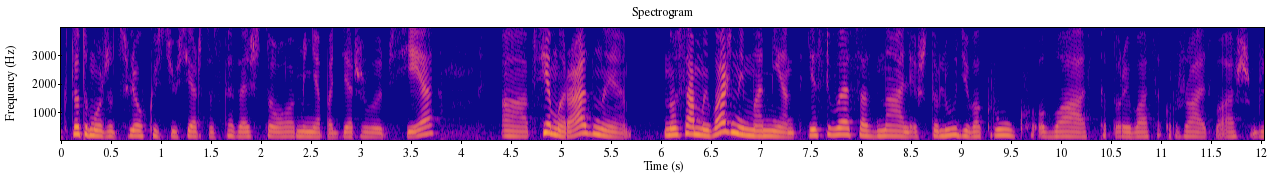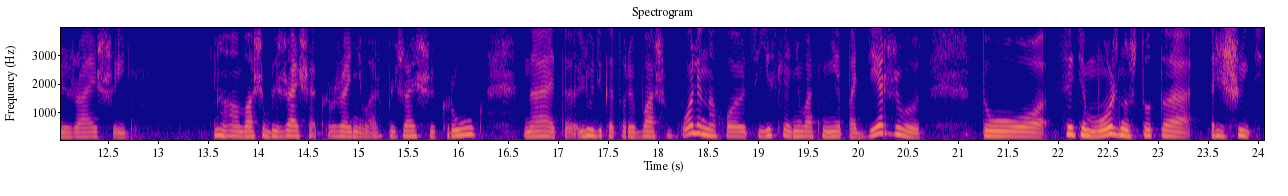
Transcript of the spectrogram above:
кто-то может с легкостью сердца сказать, что меня поддерживают все. А, все мы разные, но самый важный момент, если вы осознали, что люди вокруг вас, которые вас окружают, ваш ближайший а, ваше ближайшее окружение, ваш ближайший круг, да, это люди, которые в вашем поле находятся, если они вас не поддерживают, то с этим можно что-то решить,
